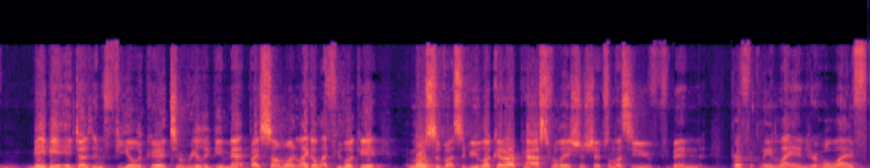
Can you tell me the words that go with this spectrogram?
maybe it doesn't feel good to really be met by someone. Like if you look at most of us, if you look at our past relationships, unless you've been perfectly enlightened your whole life,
